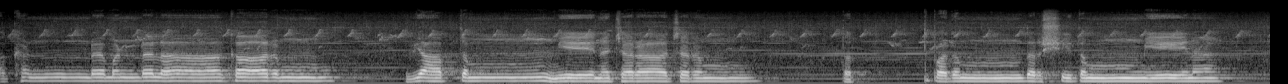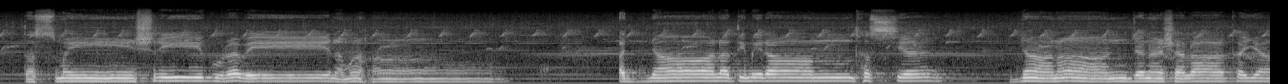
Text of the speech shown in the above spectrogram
अखण्डमण्डलाकारं व्याप्तं येन चराचरं तत्पदं दर्शितं येन तस्मै श्रीगुरवे नमः। अज्ञानतिमिरान्धस्य ज्ञानाञ्जनशलाकया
